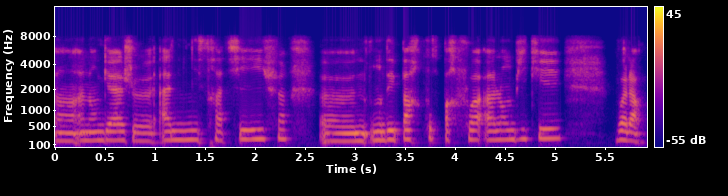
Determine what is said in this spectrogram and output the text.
un, langage administratif, ont des parcours parfois alambiqués. Voilà.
